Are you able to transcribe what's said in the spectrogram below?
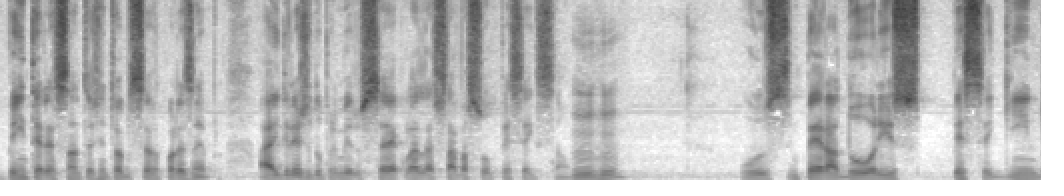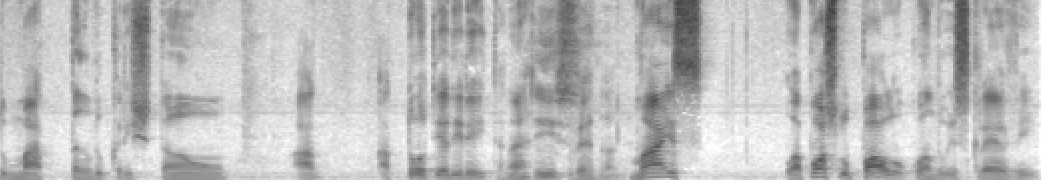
bem interessante a gente observa, por exemplo, a igreja do primeiro século ela estava sob perseguição. Os imperadores perseguindo, matando cristão, a, a torta e a direita, né? Isso. Verdade. Mas o apóstolo Paulo, quando escreve,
